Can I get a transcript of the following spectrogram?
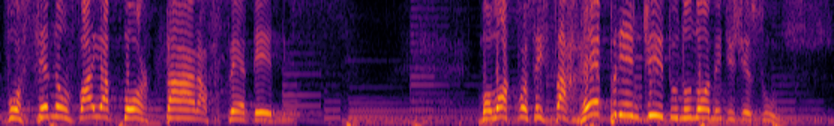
Você não vai abortar a fé deles Moloque, você está repreendido no nome de Jesus.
